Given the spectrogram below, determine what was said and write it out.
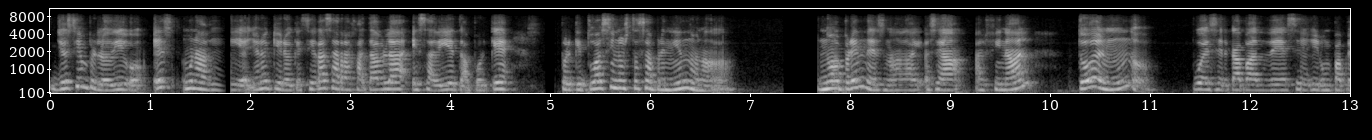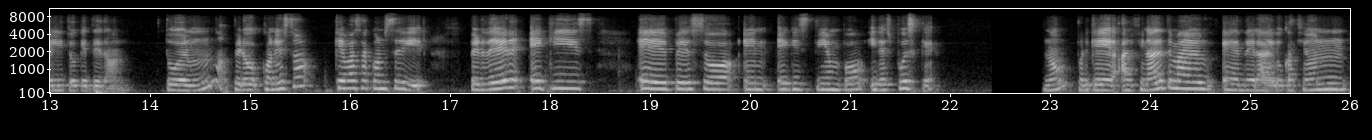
yo siempre lo digo, es una guía. Yo no quiero que sigas a rajatabla esa dieta. ¿Por qué? Porque tú así no estás aprendiendo nada. No aprendes nada. O sea, al final, todo el mundo puede ser capaz de seguir un papelito que te dan. Todo el mundo. Pero con eso, ¿qué vas a conseguir? Perder X eh, peso en X tiempo y después qué. ¿No? Porque al final el tema de, eh, la educación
